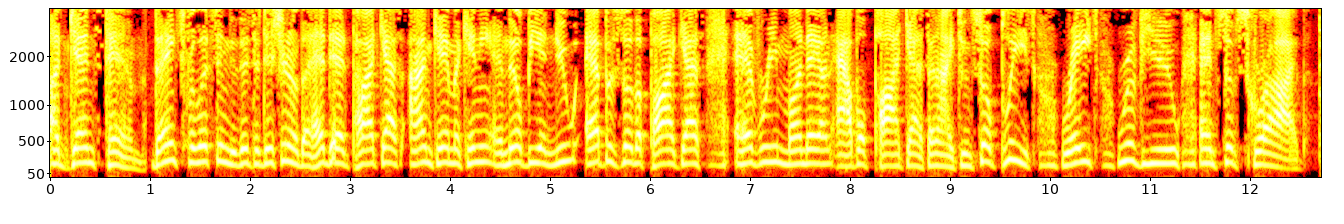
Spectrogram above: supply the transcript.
against him. Thanks for listening to this edition of the Head to Head Podcast. I'm Cam McKinney, and there'll be a new episode of the podcast every Monday on Apple Podcasts and iTunes. So please rate, review, and subscribe.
